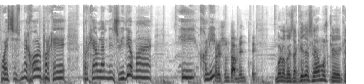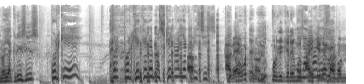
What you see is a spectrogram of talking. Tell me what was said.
pues es mejor porque, porque hablan en su idioma. Y, jolín, Presuntamente. Bueno, desde aquí deseamos que, que no haya crisis. ¿por qué? ¿Por, por qué queremos que no haya crisis? A ver, Hombre, nos- porque queremos ahí que... tienes razón.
